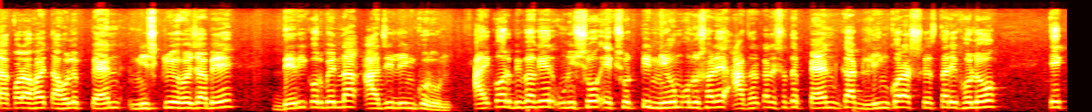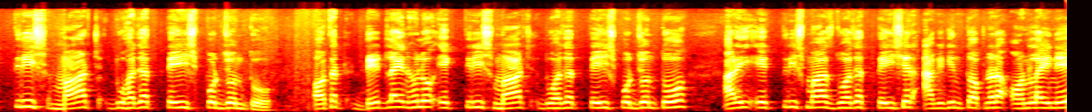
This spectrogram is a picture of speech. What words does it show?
না করা হয়, তাহলে প্যান নিষ্ক্রিয় হয়ে যাবে। দেরি করবেন না, আজই লিঙ্ক করুন। আয়কর বিভাগের উনিশশো নিয়ম অনুসারে আধার কার্ডের সাথে প্যান কার্ড লিঙ্ক করার শেষ তারিখ হলো একত্রিশ মার্চ দু হাজার তেইশ পর্যন্ত। অর্থাৎ ডেডলাইন হলো একত্রিশ মার্চ দু হাজার তেইশ পর্যন্ত। আর এই একত্রিশ মার্চ দু তেইশের আগে কিন্তু আপনারা অনলাইনে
